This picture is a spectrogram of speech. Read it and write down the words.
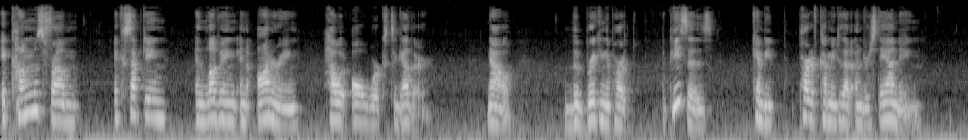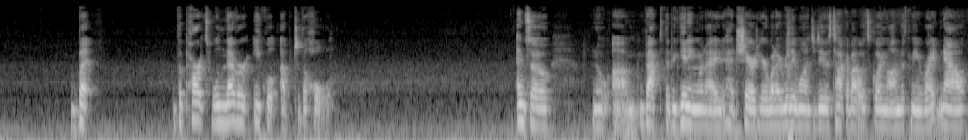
It comes from accepting and loving and honoring how it all works together. Now, the breaking apart the pieces can be part of coming to that understanding, but the parts will never equal up to the whole. And so, you know, um, back to the beginning when I had shared here, what I really wanted to do is talk about what's going on with me right now,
